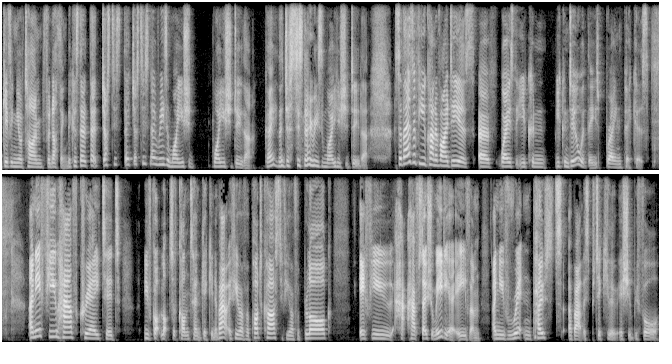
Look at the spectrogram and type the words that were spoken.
giving your time for nothing because there, there just is there just is no reason why you should why you should do that okay there just is no reason why you should do that so there's a few kind of ideas of ways that you can you can deal with these brain pickers and if you have created you've got lots of content kicking about. If you have a podcast, if you have a blog, if you ha- have social media, even, and you've written posts about this particular issue before,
